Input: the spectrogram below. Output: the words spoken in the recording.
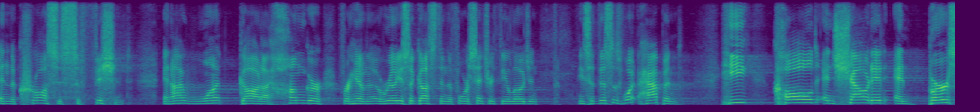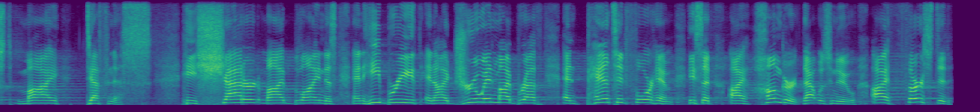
and the cross is sufficient. And I want God, I hunger for Him. Aurelius Augustine, the fourth century theologian, he said, This is what happened. He called and shouted and burst my deafness. He shattered my blindness and he breathed, and I drew in my breath and panted for him. He said, I hungered, that was new. I thirsted,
